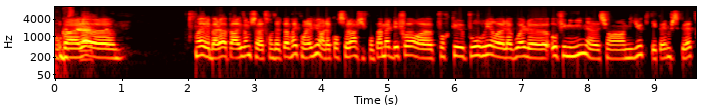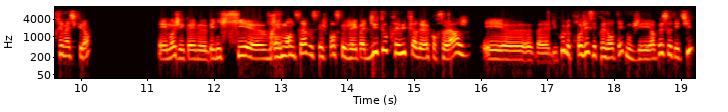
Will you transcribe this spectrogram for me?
Pour bah, là, Ouais, bah là, par exemple, sur la Transat Pavrec, on l'a vu, hein, la course au large, ils font pas mal d'efforts euh, pour que pour ouvrir euh, la voile euh, aux féminines sur un milieu qui était quand même jusque-là très masculin. Et moi, j'ai quand même bénéficié vraiment de ça parce que je pense que j'avais pas du tout prévu de faire de la course au large. Et bah, du coup, le projet s'est présenté, donc j'ai un peu sauté dessus.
